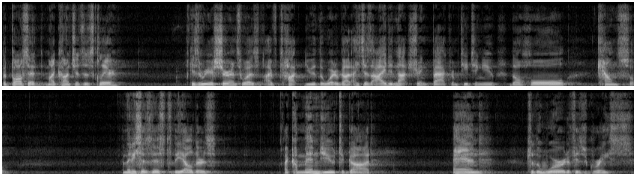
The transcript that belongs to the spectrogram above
But Paul said, My conscience is clear. His reassurance was, I've taught you the word of God. He says, I did not shrink back from teaching you the whole counsel. And then he says this to the elders I commend you to God and to the word of his grace,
